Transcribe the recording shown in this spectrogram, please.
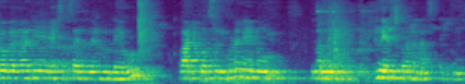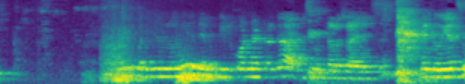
యోగా కానీ ఎక్సర్సైజులు ఏమి లేవు. వాటి కోసం కూడా నేను మళ్ళీ నేర్చుకోవాలని ఆశపడుతున్నాను. నేను ఫీల్డ్ కోఆర్డినేటర్గా ఆర్ఎస్ జాయిన్ అయ్యాను సార్. నేను టూ ఇయర్స్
